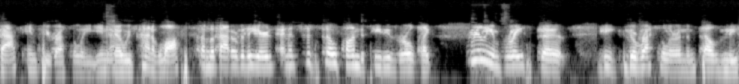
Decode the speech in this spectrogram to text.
back into wrestling. You know, we've kind of lost some of that over the years, and it's just so fun to see these girls like really embrace the the the wrestler and themselves and these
